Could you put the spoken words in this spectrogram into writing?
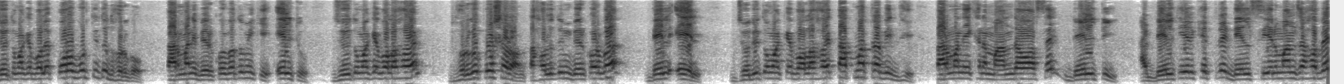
যদি তোমাকে বলে পরবর্তীত দৈর্ঘ্য তার মানে বের করবা তুমি কি? এল টু যদি তোমাকে বলা হয় দৈর্ঘ্য প্রসারণ, তাহলে তুমি বের করবা ডেল এল যদি তোমাকে বলা হয় তাপমাত্রা বৃদ্ধি, তার মানে এখানে মান দেওয়া আছে ডেল টি। আর ডেল টি এর ক্ষেত্রে ডেল সি এর মান যা হবে,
